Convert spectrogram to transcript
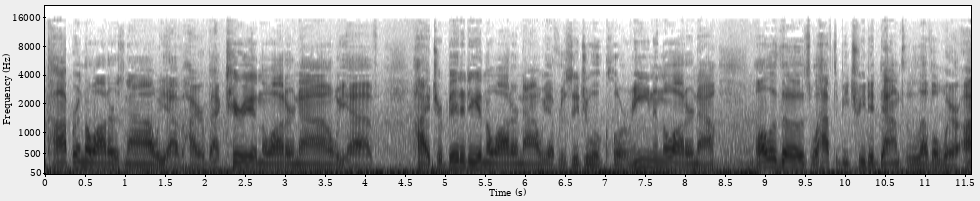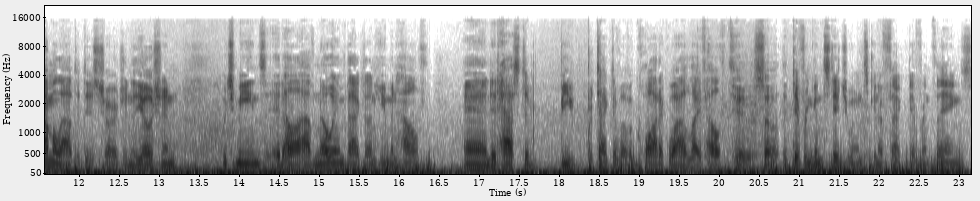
copper in the waters now. We have higher bacteria in the water now. We have high turbidity in the water now. We have residual chlorine in the water now. All of those will have to be treated down to the level where I'm allowed to discharge into the ocean, which means it'll have no impact on human health and it has to be protective of aquatic wildlife health too. So the different constituents can affect different things.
